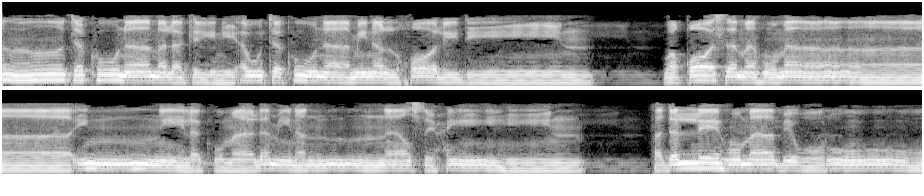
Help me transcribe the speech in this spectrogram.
أن تكونا ملكين أو تكونا من الخالدين. وقاسمهما إني لكما لمن الناصحين. فدليهما بغرور.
